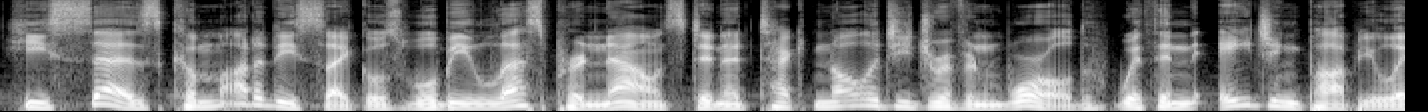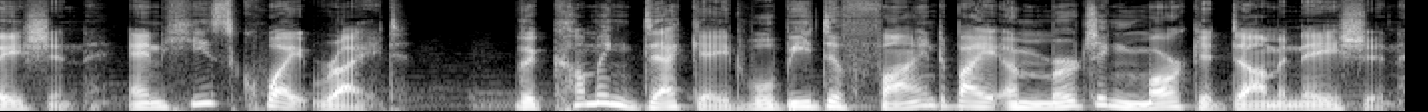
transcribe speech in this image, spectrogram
He says commodity cycles will be less pronounced in a technology-driven world with an aging population, and he's quite right. The coming decade will be defined by emerging market domination,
